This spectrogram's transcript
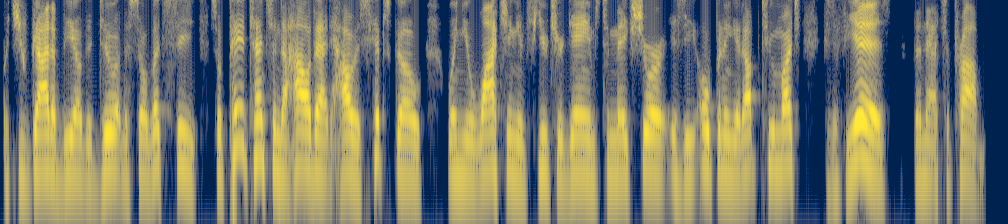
but you've got to be able to do it so let's see so pay attention to how that how his hips go when you're watching in future games to make sure is he opening it up too much because if he is then that's a problem.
